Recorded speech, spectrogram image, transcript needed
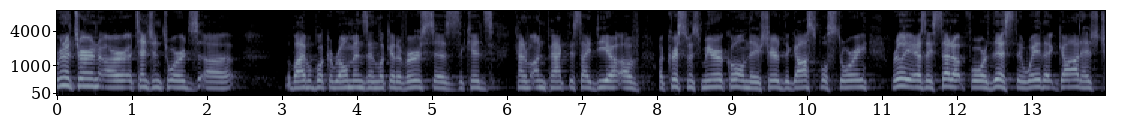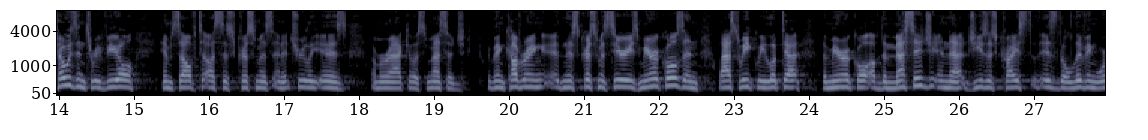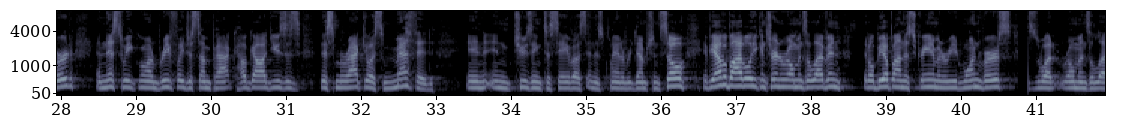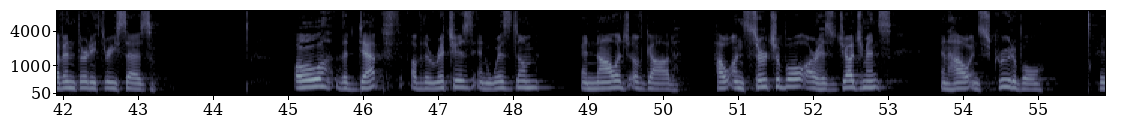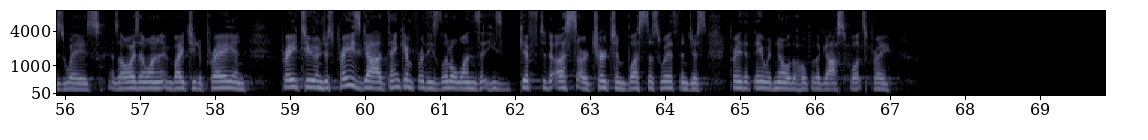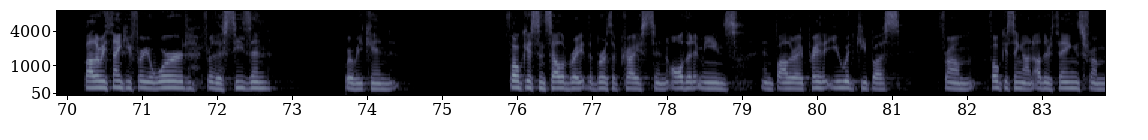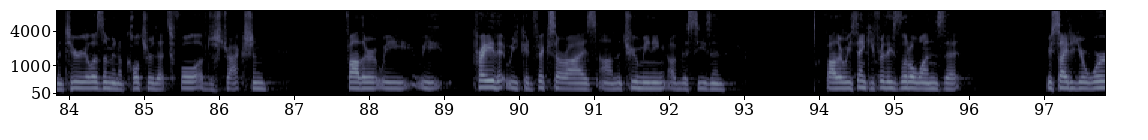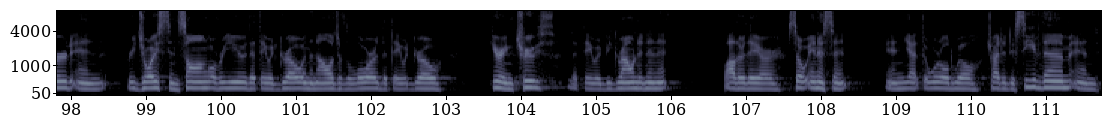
We're going to turn our attention towards uh, the Bible book of Romans and look at a verse as the kids kind of unpack this idea of a Christmas miracle and they shared the gospel story. Really, as a setup for this, the way that God has chosen to reveal himself to us this Christmas, and it truly is a miraculous message. We've been covering in this Christmas series miracles, and last week we looked at the miracle of the message in that Jesus Christ is the living word. And this week we want to briefly just unpack how God uses this miraculous method in, in choosing to save us in this plan of redemption. So if you have a Bible, you can turn to Romans 11. It'll be up on the screen. I'm going to read one verse. This is what Romans 11 33 says. Oh, the depth of the riches and wisdom and knowledge of God. How unsearchable are his judgments and how inscrutable his ways. As always, I want to invite you to pray and pray to and just praise God. Thank him for these little ones that he's gifted us, our church, and blessed us with, and just pray that they would know the hope of the gospel. Let's pray. Father, we thank you for your word, for this season where we can focus and celebrate the birth of Christ and all that it means. And Father, I pray that you would keep us from focusing on other things, from materialism in a culture that's full of distraction. Father, we, we pray that we could fix our eyes on the true meaning of this season. Father, we thank you for these little ones that recited your word and rejoiced in song over you, that they would grow in the knowledge of the Lord, that they would grow hearing truth, that they would be grounded in it. Father, they are so innocent, and yet the world will try to deceive them and,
